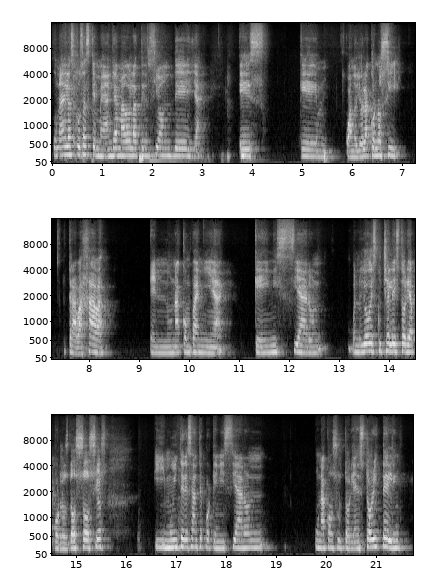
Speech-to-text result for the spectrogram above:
una de las cosas que me han llamado la atención de ella es que cuando yo la conocí, trabajaba en una compañía que iniciaron bueno, yo escuché la historia por los dos socios y muy interesante porque iniciaron una consultoría en storytelling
